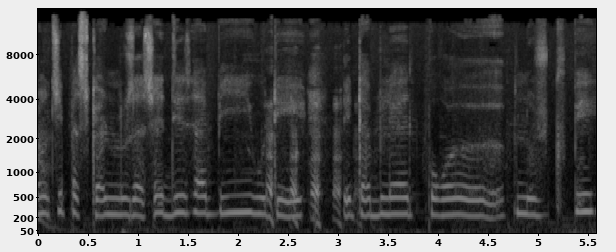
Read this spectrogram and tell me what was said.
Gentille parce qu'elle nous achète des habits ou des, des tablettes pour euh, nous occuper.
